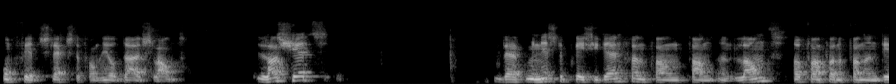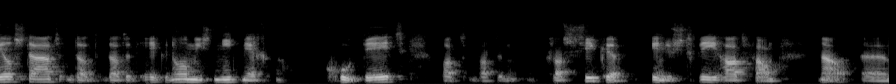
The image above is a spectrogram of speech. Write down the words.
ongeveer het slechtste van heel Duitsland. Laschet werd minister-president van, van, van een land, of van, van, van een deelstaat, dat, dat het economisch niet meer goed deed. Wat, wat een klassieke industrie had van nou, uh,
